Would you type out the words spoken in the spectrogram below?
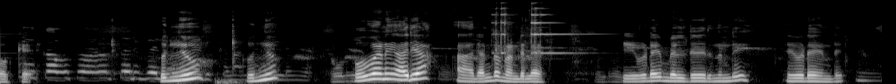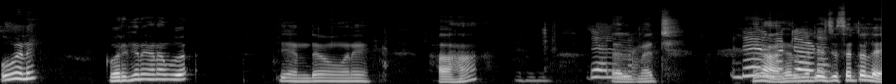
ഓക്കെ കുഞ്ഞു കുഞ്ഞു. പൂവാണ് ആര്യ? ആ രണ്ടെണ്ണം ഉണ്ട് അല്ലേ ഇവിടെയും ബെൽറ്റ് വരുന്നുണ്ട് ഇവിടെ ഉണ്ട് പൂവാണ്? കുരങ്ങനെ കാണാൻ പോവാ. എന്റെ മോനെ. ആഹാ. ഹെൽമെറ്റ് ഹെൽമെറ്റ് വെച്ച് സെറ്റ് അല്ലേ?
